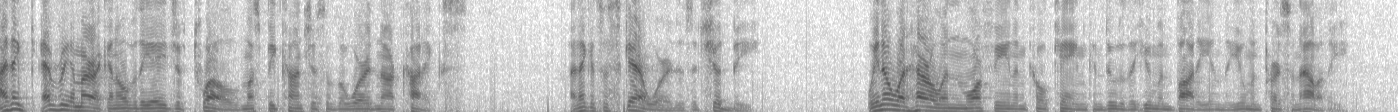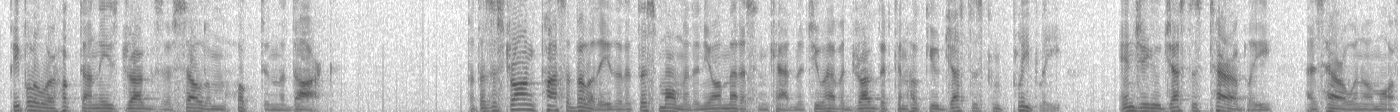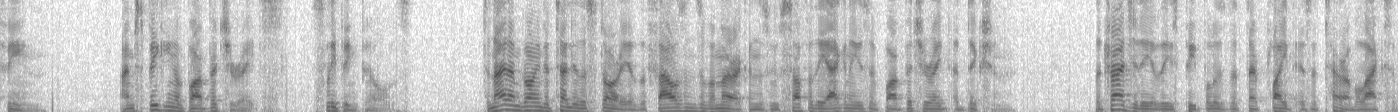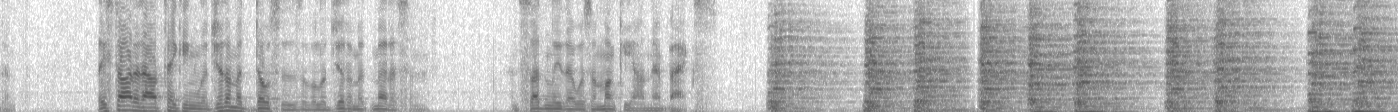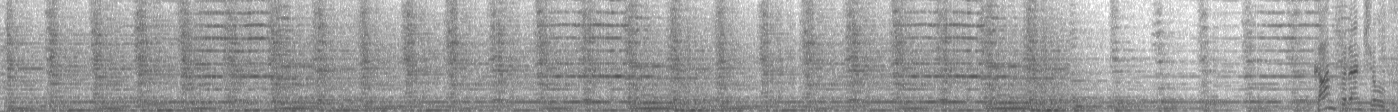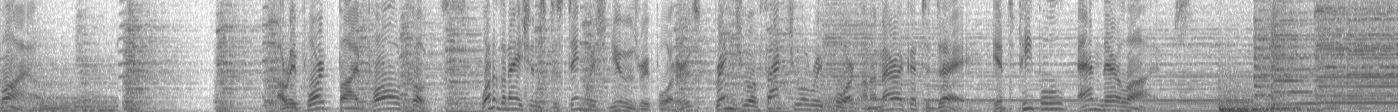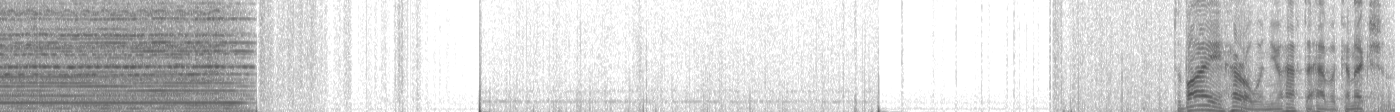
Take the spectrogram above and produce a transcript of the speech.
I think every American over the age of 12 must be conscious of the word narcotics. I think it's a scare word, as it should be. We know what heroin, morphine, and cocaine can do to the human body and the human personality. People who are hooked on these drugs are seldom hooked in the dark. But there's a strong possibility that at this moment in your medicine cabinet you have a drug that can hook you just as completely, injure you just as terribly as heroin or morphine. I'm speaking of barbiturates, sleeping pills. Tonight I'm going to tell you the story of the thousands of Americans who suffer the agonies of barbiturate addiction. The tragedy of these people is that their plight is a terrible accident. They started out taking legitimate doses of a legitimate medicine, and suddenly there was a monkey on their backs. Report by Paul Coates, one of the nation's distinguished news reporters, brings you a factual report on America today, its people and their lives. To buy heroin, you have to have a connection.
